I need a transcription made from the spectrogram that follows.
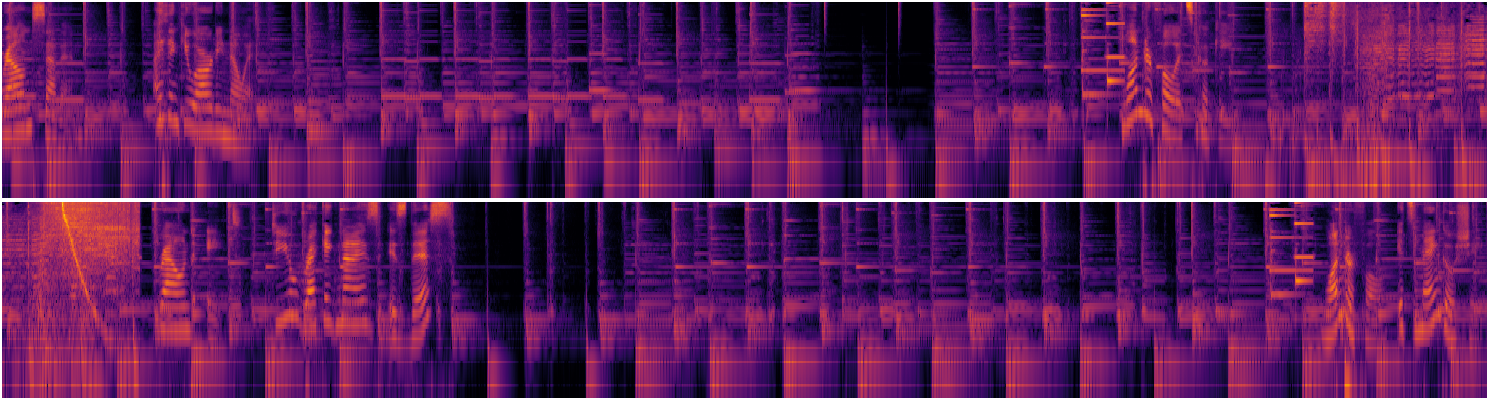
Round 7. I think you already know it. Wonderful, it's cookie. Round 8. Do you recognize is this? Wonderful, it's mango shake.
